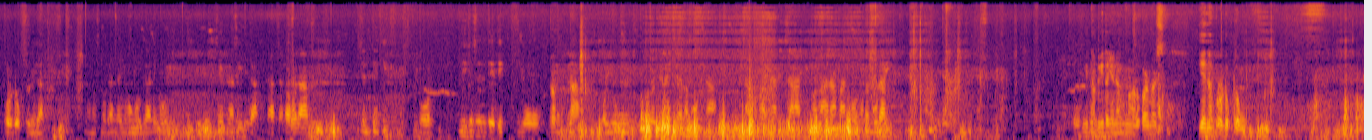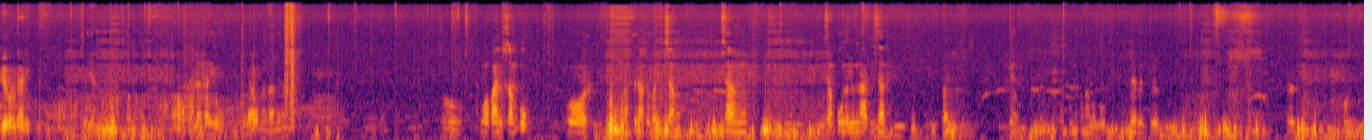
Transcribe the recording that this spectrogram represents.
production nila. So, mas maganda yung organic o yung safe na sila. At saka walang synthetic o hindi ka synthetic yung na, o yung fertilizer na na na na sa ating mga halaman o mga gulay. So, pinakita yun ng mga farmers. Yan ang produktong pure organic. So, yan. Wala tayong gawin ng camera. Kung paano sampu or ba isang isang isang puno yung natin sa yan. Sampu na mga level 12. 13, 14,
